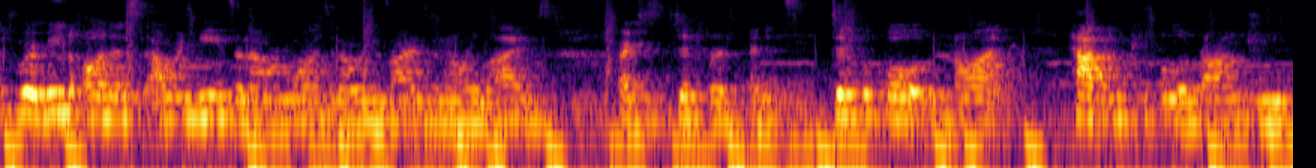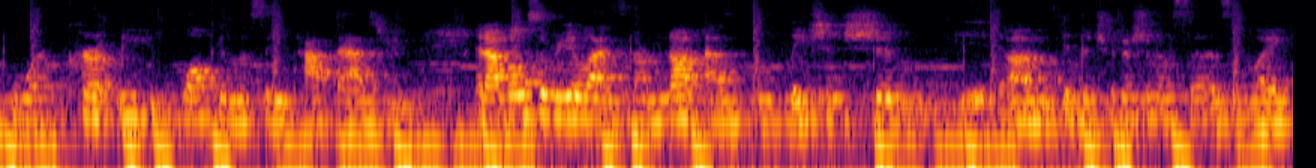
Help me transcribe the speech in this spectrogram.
if we're being honest, our needs and our wants and our desires in our lives are just different. And it's difficult not having people around you who are currently walking the same path as you. And I've also realized that I'm not as relationship um, in the traditional sense of like,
